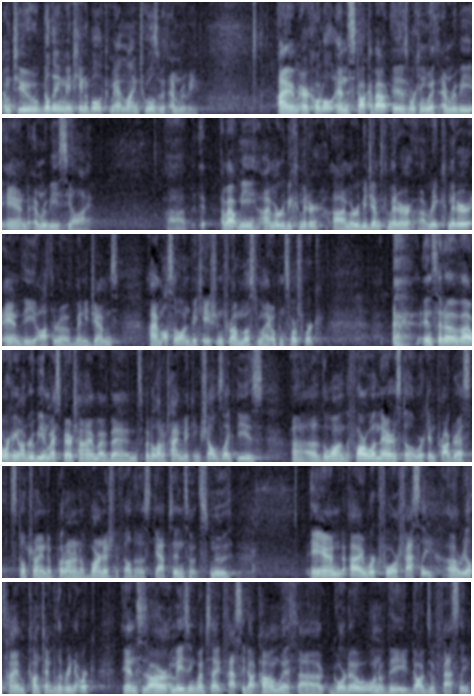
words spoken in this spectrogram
welcome to Building Maintainable Command Line Tools with MRuby. I am Eric Hodel, and this talk about is working with MRuby and MRuby CLI. Uh, about me, I'm a Ruby committer. I'm a Ruby Gems committer, a rake committer, and the author of many gems. I'm also on vacation from most of my open source work. Instead of uh, working on Ruby in my spare time, I've been spent a lot of time making shelves like these uh, the one, the far one there is still a work in progress, still trying to put on enough varnish to fill those gaps in so it's smooth. And I work for Fastly, a real-time content delivery network. And this is our amazing website, fastly.com, with uh, Gordo, one of the dogs of Fastly.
